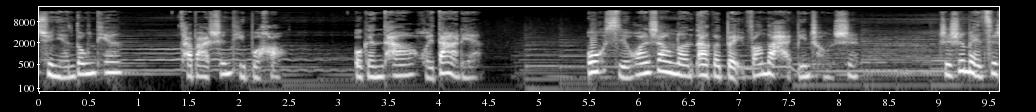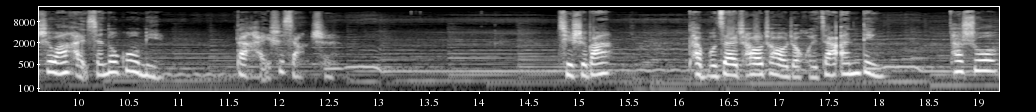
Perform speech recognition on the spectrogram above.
去年冬天，他爸身体不好，我跟他回大连，我喜欢上了那个北方的海滨城市，只是每次吃完海鲜都过敏，但还是想吃。七十八，他不再吵吵着回家安定。他说：“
